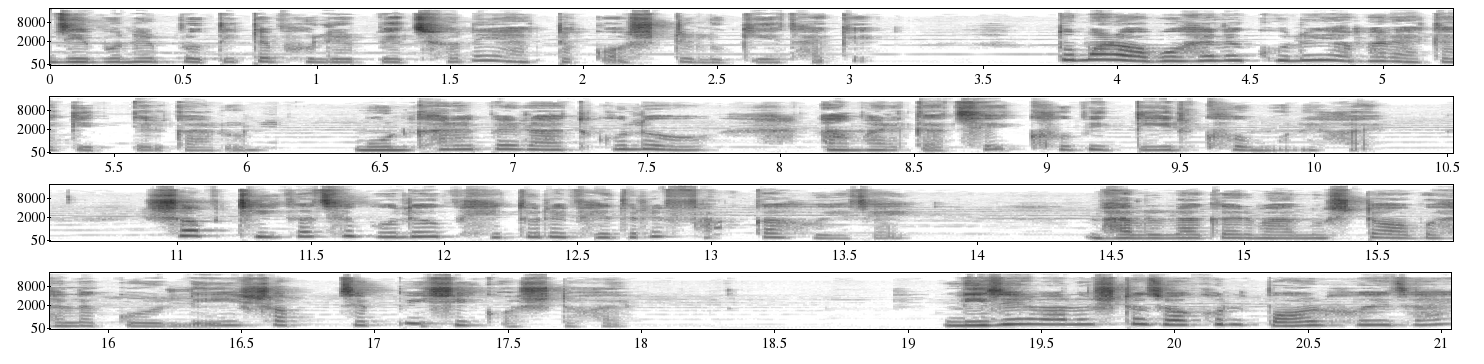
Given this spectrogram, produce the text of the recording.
জীবনের প্রতিটা ভুলের পেছনে একটা কষ্ট লুকিয়ে থাকে। তোমার অবহেলাগুলোই আমার একাকিত্বের কারণ। মন খারাপের রাতগুলো আমার কাছে খুবই দীর্ঘ মনে হয়। সব ঠিক আছে বলেও ভেতরে ভেতরে ফাঁকা হয়ে যায়। ভালো লাগার মানুষটা অবহেলা করলেই সবচেয়ে বেশি কষ্ট হয়। নিজের মানুষটা যখন পর হয়ে যায়,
